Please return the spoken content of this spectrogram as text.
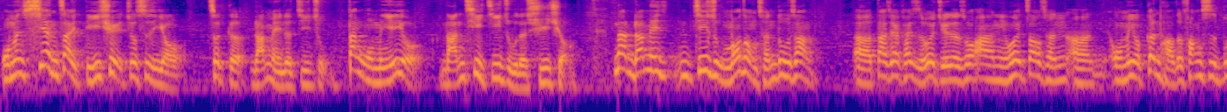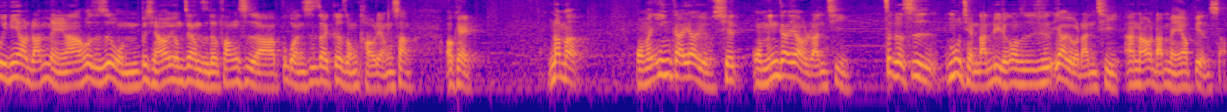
我们现在的确就是有这个燃煤的机组，但我们也有燃气机组的需求。那燃煤机组某种程度上。呃，大家开始会觉得说啊，你会造成呃，我们有更好的方式，不一定要燃煤啊，或者是我们不想要用这样子的方式啊，不管是在各种考量上，OK，那么我们应该要有些，我们应该要有燃气，这个是目前蓝绿的共识，就是要有燃气啊，然后燃煤要变少。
